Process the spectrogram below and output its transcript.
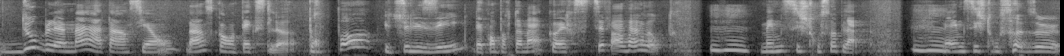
doublement attention dans ce contexte-là pour pas utiliser de comportements coercitifs envers l'autre. Même si je trouve ça plate. Même si je trouve ça dur.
